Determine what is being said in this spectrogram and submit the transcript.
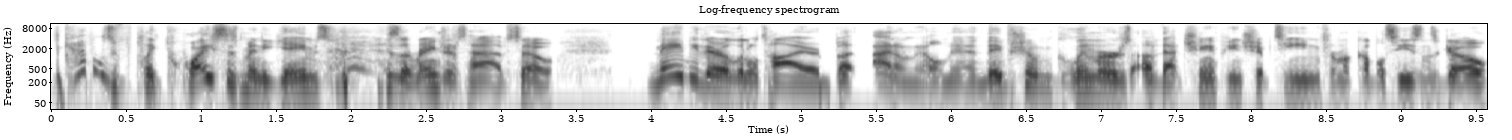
The Capitals have played twice as many games as the Rangers have. So maybe they're a little tired, but I don't know, man. They've shown glimmers of that championship team from a couple seasons ago.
